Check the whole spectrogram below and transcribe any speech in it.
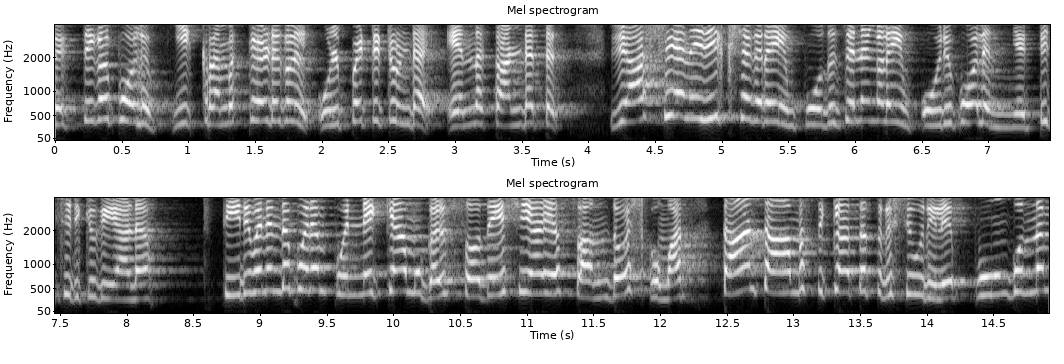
വ്യക്തികൾ പോലും ഈ ക്രമക്കേടുകളിൽ ഉൾപ്പെട്ടിട്ടുണ്ട് എന്ന കണ്ടെത്തൽ രാഷ്ട്രീയ നിരീക്ഷകരെയും പൊതുജനങ്ങളെയും ഒരുപോലെ ഞെട്ടിച്ചിരിക്കുകയാണ്. തിരുവനന്തപുരം പുന്നയ്ക്കാമുകൾ സ്വദേശിയായ സന്തോഷ് കുമാർ താൻ താമസിക്കാത്ത തൃശൂരിലെ പൂങ്കുന്നം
